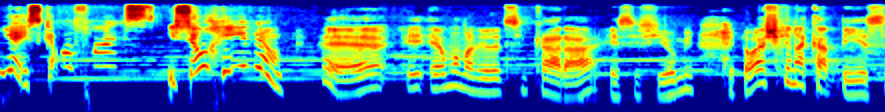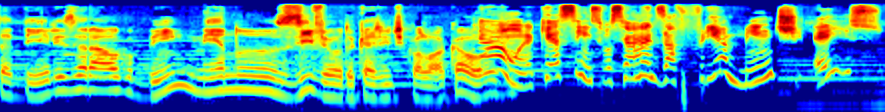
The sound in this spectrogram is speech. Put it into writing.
E é isso que ela faz. Isso é horrível. É, é uma maneira de se encarar esse filme. Eu acho que na cabeça deles era algo bem menos evil do que a gente coloca hoje. Não, é que assim, se você analisar friamente, é isso.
